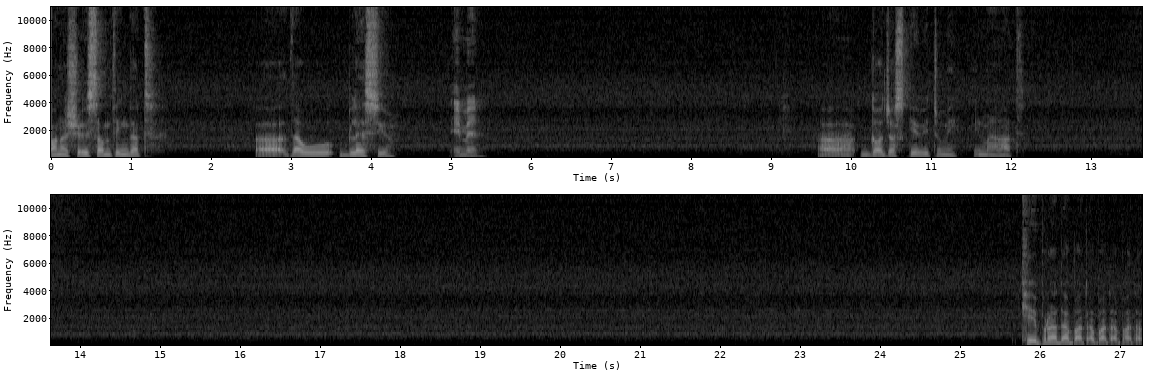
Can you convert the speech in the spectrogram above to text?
Want to show you something that uh, that will bless you. Amen. Uh, God just gave it to me in my heart. Okay, brother, brother, brother, brother.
